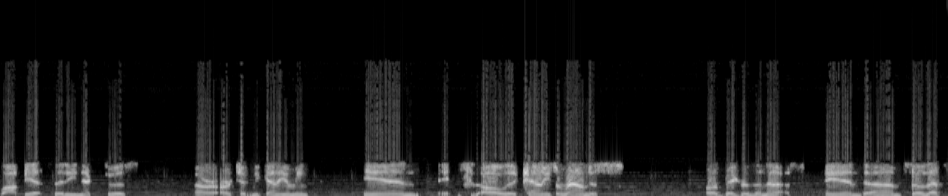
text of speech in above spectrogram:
Lafayette City next to us, or, or Tippecanoe County. I mean, and all the counties around us are bigger than us, and um, so that's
